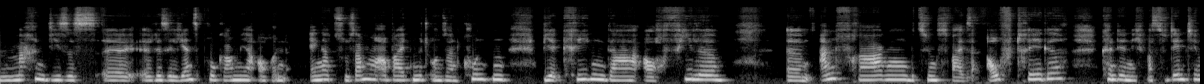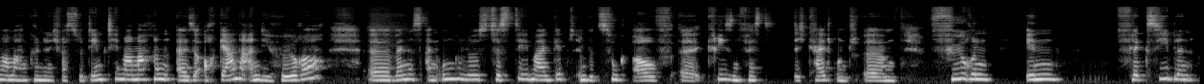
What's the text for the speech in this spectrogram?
machen dieses äh, Resilienzprogramm ja auch in enger Zusammenarbeit mit unseren Kunden. Wir kriegen da auch viele ähm, Anfragen beziehungsweise Aufträge. Könnt ihr nicht was zu dem Thema machen? Könnt ihr nicht was zu dem Thema machen? Also auch gerne an die Hörer, äh, wenn es ein ungelöstes Thema gibt in Bezug auf äh, Krisenfestigkeit und ähm, Führen in flexiblen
